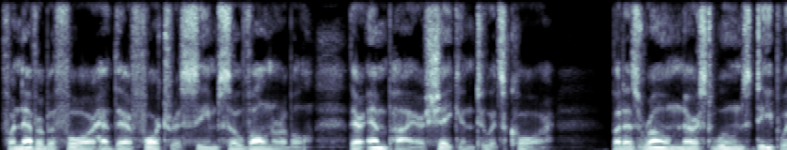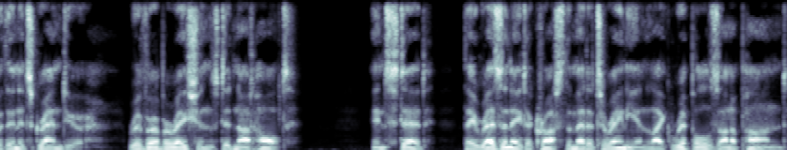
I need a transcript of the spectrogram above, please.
for never before had their fortress seemed so vulnerable, their empire shaken to its core. But as Rome nursed wounds deep within its grandeur, reverberations did not halt. Instead, they resonate across the Mediterranean like ripples on a pond,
